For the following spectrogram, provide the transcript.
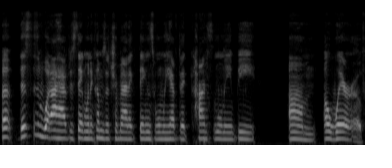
But this is what I have to say when it comes to traumatic things when we have to constantly be um aware of.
